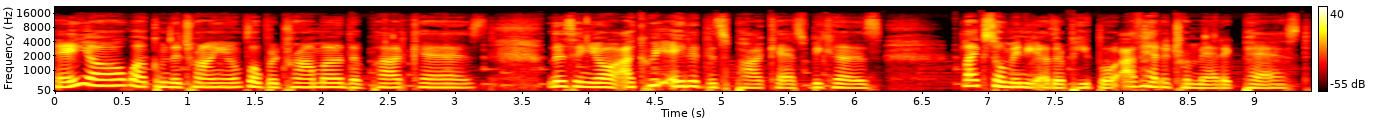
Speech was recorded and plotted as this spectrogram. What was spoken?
Hey y'all, welcome to Triumph Over Trauma, the podcast. Listen, y'all, I created this podcast because like so many other people, I've had a traumatic past.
